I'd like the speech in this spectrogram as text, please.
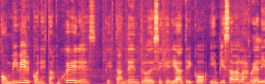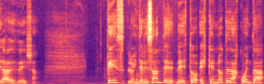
convivir con estas mujeres que están dentro de ese geriátrico y empieza a ver las realidades de ella. ¿Qué es lo interesante de esto? Es que no te das cuenta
